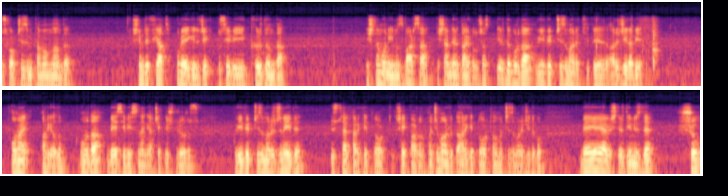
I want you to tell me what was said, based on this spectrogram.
Fork çizimi tamamlandı. Şimdi fiyat buraya gelecek. Bu seviyeyi kırdığında işlem onayımız varsa işlemlere dahil olacağız. Bir de burada VWeb çizim e, aracıyla bir onay arayalım. Onu da B seviyesinden gerçekleştiriyoruz. VWeb çizim aracı neydi? Üstel hareketli şey pardon, hacim ağırlıklı hareketli ortalama çizim aracıydı bu. B'ye yerleştirdiğimizde şu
